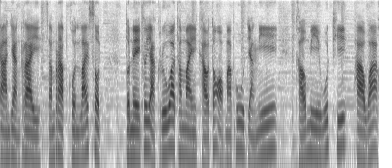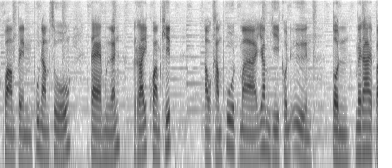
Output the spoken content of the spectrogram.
การอย่างไรสำหรับคนไลฟ์สด ตนเองก็อยากรู้ว่าทำไมเขาต้องออกมาพูดอย่างนี้ เขามีวุฒิภาวะความเป็นผู้นำสูง แต่เหมือนไร้ความคิด เอาคำพูดมาย่ำยีคนอื่น ตนไม่ได้ไป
